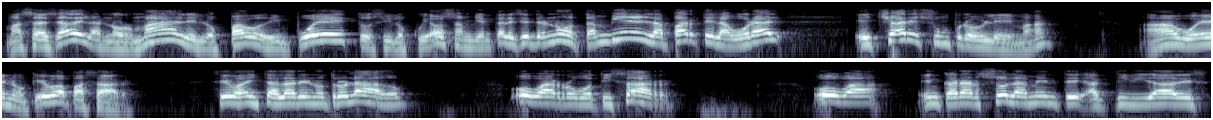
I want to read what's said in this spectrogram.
más allá de las normales, los pagos de impuestos y los cuidados ambientales, etc. No, también en la parte laboral, echar es un problema. Ah, bueno, ¿qué va a pasar? Se va a instalar en otro lado, o va a robotizar, o va a encarar solamente actividades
